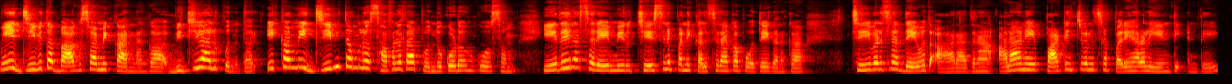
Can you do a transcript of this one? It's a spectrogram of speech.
మీ జీవిత భాగస్వామి కారణంగా విజయాలు పొందుతారు. ఇక మీ జీవితంలో సఫలత పొందుకోవడం కోసం ఏదైనా సరే మీరు చేసిన పని కలిసి రాకపోతే కనుక చేయవలసిన దేవత ఆరాధన అలానే పాటించవలసిన పరిహారాలు ఏంటి అంటే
